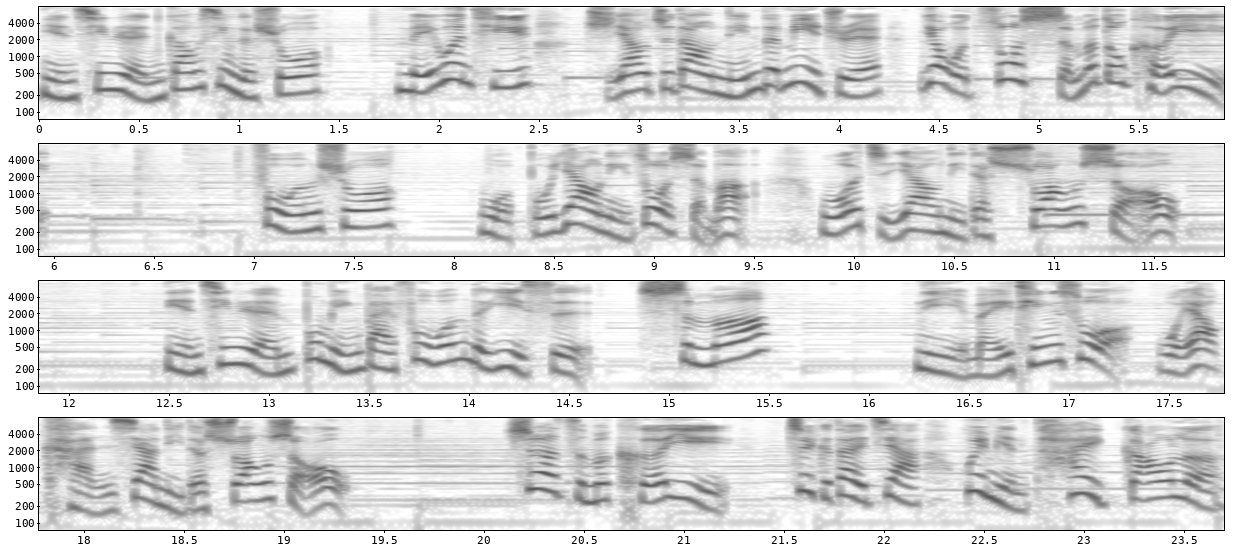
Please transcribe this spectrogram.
年轻人高兴的说：“没问题，只要知道您的秘诀，要我做什么都可以。”富翁说：“我不要你做什么，我只要你的双手。”年轻人不明白富翁的意思，什么？你没听错，我要砍下你的双手，这怎么可以？这个代价未免太高了，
